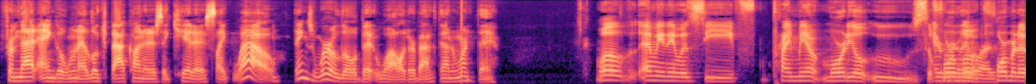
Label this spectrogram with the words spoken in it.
from that angle, when I looked back on it as a kid, it's like, wow, things were a little bit wilder back then, weren't they? Well, I mean, it was the primordial ooze, the form- really formative,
